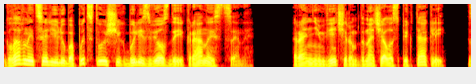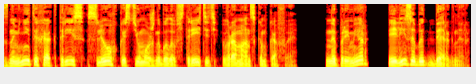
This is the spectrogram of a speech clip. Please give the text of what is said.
Главной целью любопытствующих были звезды экрана и сцены. Ранним вечером до начала спектаклей знаменитых актрис с легкостью можно было встретить в романском кафе. Например, Элизабет Бергнер,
